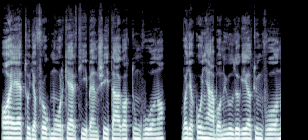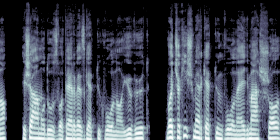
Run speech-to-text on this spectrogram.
Ahelyett, hogy a Frogmore kertjében sétálgattunk volna, vagy a konyhában üldögéltünk volna, és álmodozva tervezgettük volna a jövőt, vagy csak ismerkedtünk volna egymással,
